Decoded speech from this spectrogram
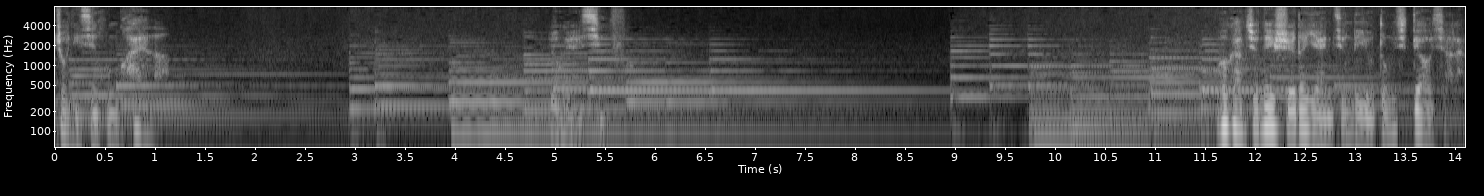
祝你新婚快乐，觉那时的眼睛里有东西掉下来。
